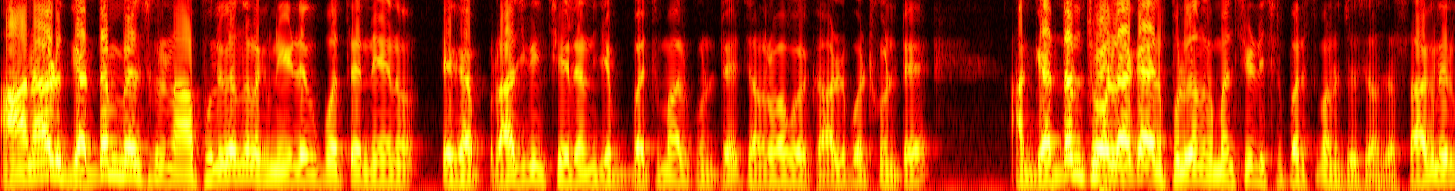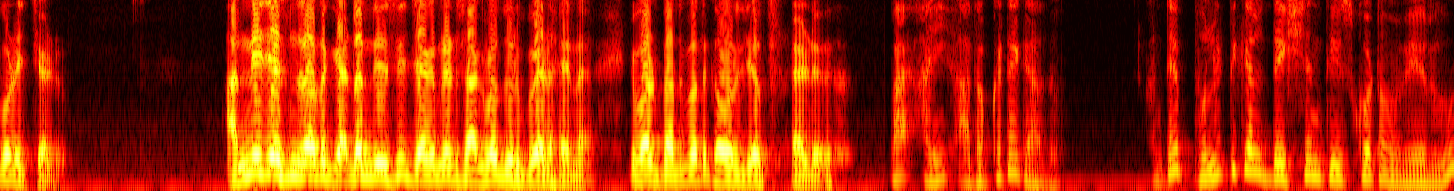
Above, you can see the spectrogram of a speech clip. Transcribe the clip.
ఆనాడు గడ్డం పెంచుకుని నా పులివెందులకు నీళ్ళు లేకపోతే నేను ఇక రాజకీయం చేయలేని చెప్పి బతిమాలుకుంటే చంద్రబాబు గారు కాళ్ళు పట్టుకుంటే ఆ గడ్డం చూడలేక ఆయన పులివెందులకు మంచి నీళ్ళు ఇచ్చిన పరిస్థితి మనం చూసాం సార్. సాగునీరు కూడా ఇచ్చాడు. అన్నీ చేసిన తర్వాత గడ్డం తీసి జగన్ రెడ్డి సంఖలో దొరిపాడు ఆయన. ఇవాళ పెద్ద పెద్ద కవులు చెప్తున్నాడు. అదొక్కటే కాదు. అంటే పొలిటికల్ డెసిషన్ తీసుకోవటం వేరు.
